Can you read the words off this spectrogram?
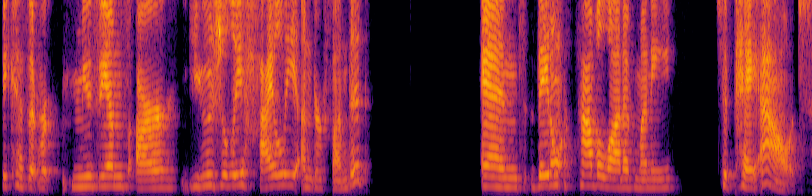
because it, museums are usually highly underfunded and they don't have a lot of money to pay out.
